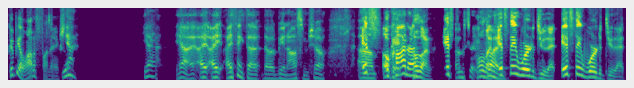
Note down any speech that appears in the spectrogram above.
Could be a lot of fun actually. Yeah. yeah, Yeah, I, I I think that that would be an awesome show. If Um, okay, Okada, hold on. If Oh, sorry, hold on. ahead. If they were to do that, if they were to do that,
